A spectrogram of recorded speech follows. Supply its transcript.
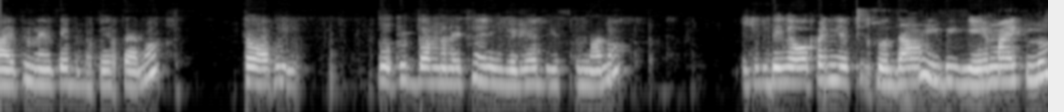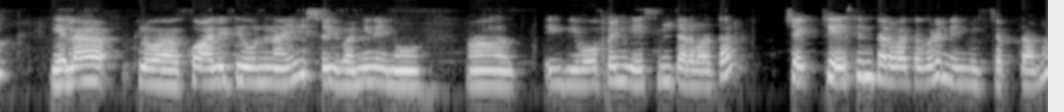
మైకులు అయితే బుక్ చేశాను. సో అవి చూపిద్దాం అనేసి నేను ఈ వీడియో తీసుకున్నాను ఇప్పుడు దీన్ని ఓపెన్ చేసి చూద్దాం. ఇవి ఏ మైకులు ఎలా క్వాలిటీ ఉన్నాయి? సో ఇవన్నీ నేను ఇది ఓపెన్ చేసిన తర్వాత చెక్ చేసిన తర్వాత కూడా నేను మీకు చెప్తాను.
